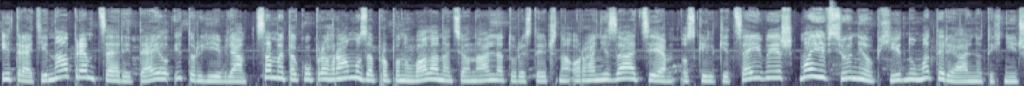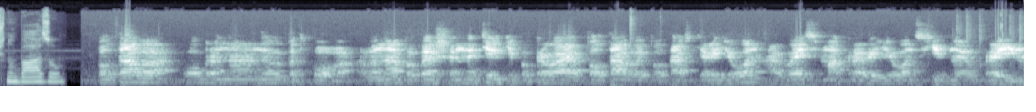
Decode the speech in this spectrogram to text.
І третій напрям це рітейл і торгівля. Саме таку програму запропонувала Національна туристична організація, оскільки цей виш має всю необхідну матеріально-технічну базу. Полтава обрана не випадково. Вона, по-перше, не тільки покриває Полтаву і Полтавський регіон, а весь макрорегіон Східної України.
